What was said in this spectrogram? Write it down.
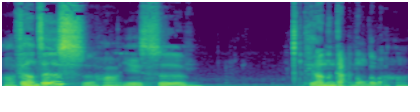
啊，非常真实哈，也是挺让人感动的吧哈。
